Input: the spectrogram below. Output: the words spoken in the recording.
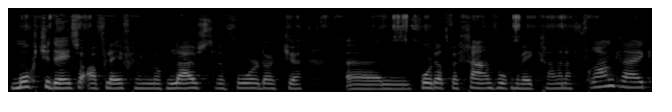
Mocht je deze aflevering nog luisteren voordat je Um, voordat we gaan, volgende week gaan we naar Frankrijk.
